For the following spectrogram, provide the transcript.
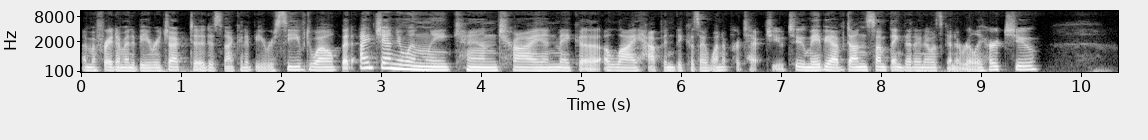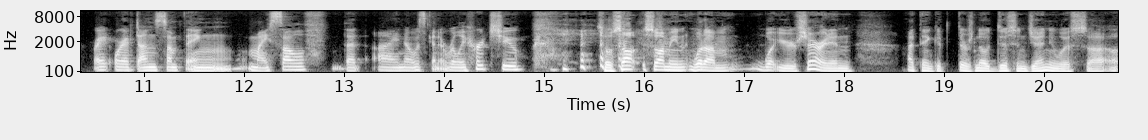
I'm afraid I'm going to be rejected. It's not going to be received well, but I genuinely can try and make a, a lie happen because I want to protect you too. Maybe I've done something that I know is going to really hurt you, right? Or I've done something myself that I know is going to really hurt you. so, so, so I mean, what I'm, what you're sharing, and I think it, there's no disingenuous, uh,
